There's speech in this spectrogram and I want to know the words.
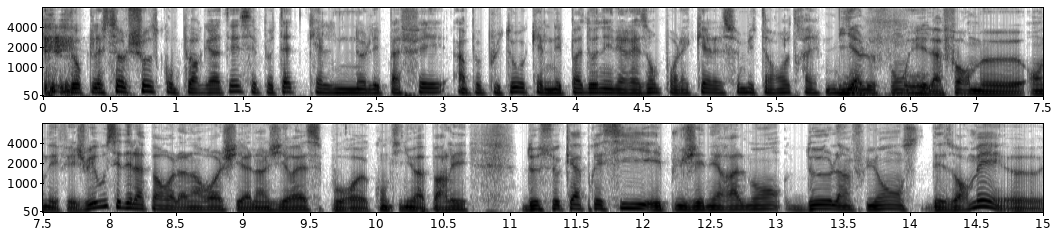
Donc la seule chose qu'on peut regretter, c'est peut-être qu'elle ne l'ait pas fait un peu plus tôt, qu'elle n'ait pas donné les raisons pour lesquelles elle se mettait en retrait. Il y a le fond et la forme, euh, en effet. Je vais vous céder la parole, Alain Roche et Alain Giresse, pour euh, continuer à parler de ce cas précis et plus généralement de l'influence désormais. Euh,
